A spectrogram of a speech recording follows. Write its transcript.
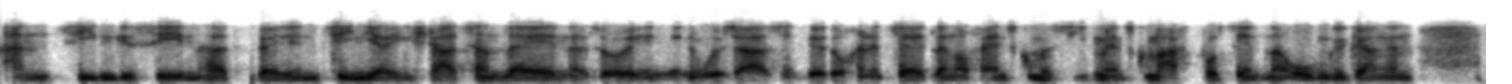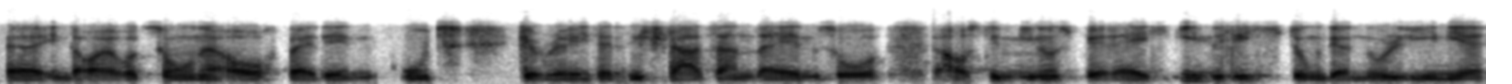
Anziehen gesehen hat bei den zehnjährigen Staatsanleihen, also in den USA sind wir doch eine Zeit lang auf 1,7, 1,8 Prozent nach oben gegangen, äh, in der Eurozone auch bei den gut gerateten Staatsanleihen so aus dem Minusbereich in Richtung der Nulllinie.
